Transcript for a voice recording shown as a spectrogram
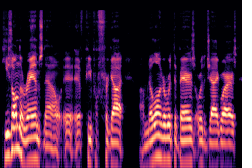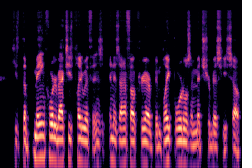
he's on the Rams now, if people forgot. Um, no longer with the Bears or the Jaguars. He's the main quarterbacks he's played with in his, in his NFL career have been Blake Bortles and Mitch Trubisky. So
